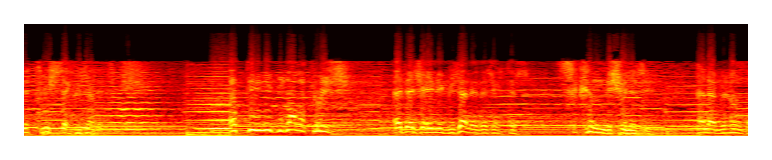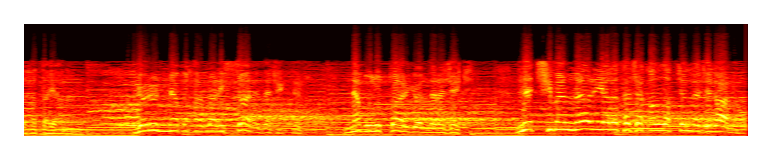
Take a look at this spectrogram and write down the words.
Netmiş de güzel etmiş. Ettiğini güzel etmiş. Edeceğini güzel edecektir. Sıkın dişinizi. Hele biraz daha dayanın. Görün ne baharlar ihsan edecektir. Ne bulutlar gönderecek. Ne çimenler yaratacak Allah Celle Celaluhu.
